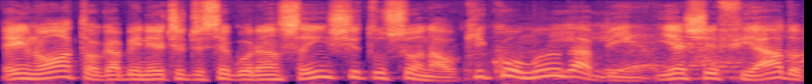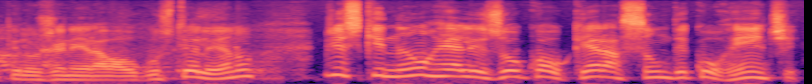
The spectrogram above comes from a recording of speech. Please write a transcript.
Em nota, o Gabinete de Segurança Institucional, que comanda a BIM e é chefiado pelo general Augusto Heleno, diz que não realizou qualquer ação decorrente,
